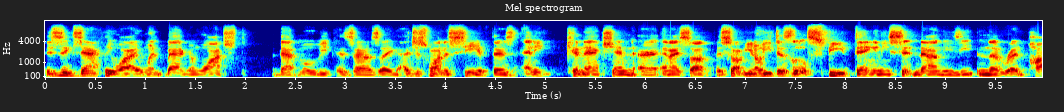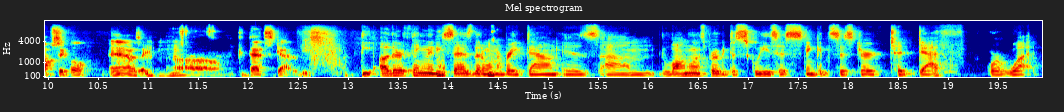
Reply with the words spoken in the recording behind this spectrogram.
This is exactly why I went back and watched that movie because I was like, I just want to see if there's any connection. Or and I saw, I saw, you know, he does a little speed thing and he's sitting down and he's eating the red popsicle, and I was like, Mhm. oh, that's got to be. The other thing that he says that I want to break down is um, Long Lost Bro get to squeeze his stinking sister to death or what?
